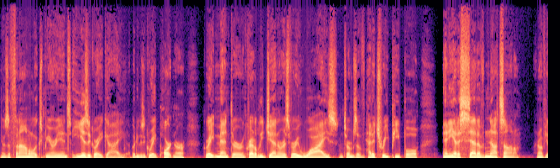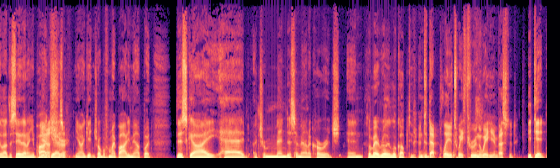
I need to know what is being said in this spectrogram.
It was a phenomenal experience. He is a great guy, but he was a great partner, great mentor, incredibly generous, very wise in terms of how to treat people, and he had a set of nuts on him. I don't know if you're allowed to say that on your podcast. Yeah, sure. You know, I get in trouble for my potty mouth, but this guy had a tremendous amount of courage and somebody I really look up to. And did that play its way through in the way he invested? It did.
